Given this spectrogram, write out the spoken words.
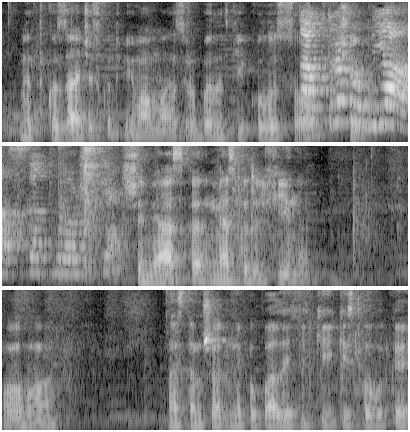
буде. На таку зачіску тобі мама зробила такий колосок. Так, треба Чик. м'яска трошки. Ще м'яско, м'яско дельфіна. Ого. У нас там що, не попали тільки якісь павуки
